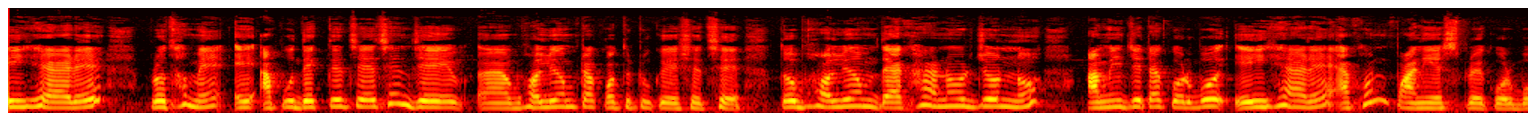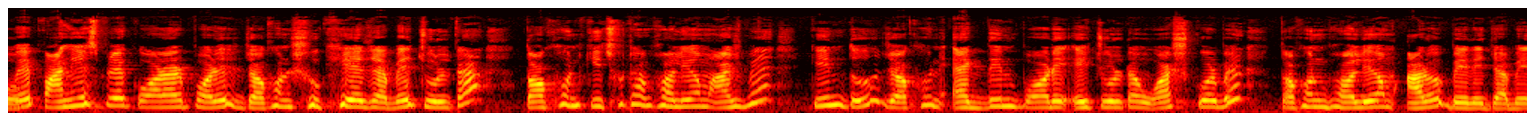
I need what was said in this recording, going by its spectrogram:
এই হেয়ারে প্রথমে এই আপু দেখতে চেয়েছেন যে ভলিউমটা কতটুকু এসেছে। তো ভলিউম দেখানোর জন্য আমি যেটা করব, এই হেয়ারে এখন পানি স্প্রে করব। পানি স্প্রে করার পরে যখন শুকিয়ে যাবে চুলটা, তখন কিছুটা ভলিউম আসবে। কিন্তু যখন একদিন পরে এই চুলটা ওয়াশ করবে, তখন ভলিউম আরও বেড়ে যাবে।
